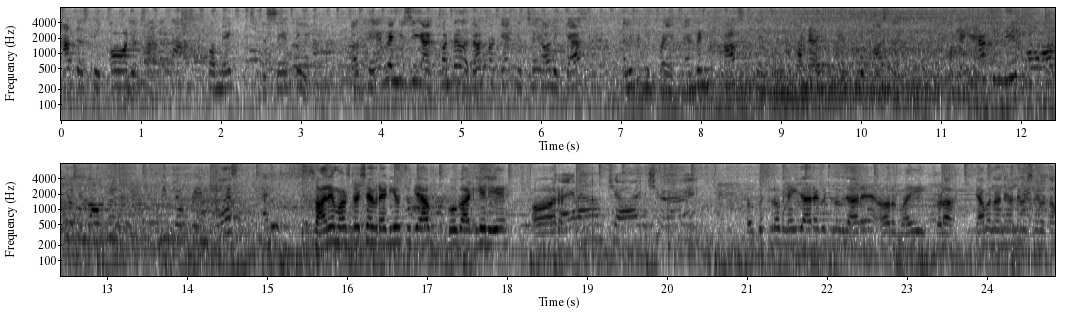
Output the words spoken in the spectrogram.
cut the speed all the time for make the safety Okay, when you see a corner, don't forget to take out the gas, a little bit brake, and when you pass the corner, you can go faster. Okay, you have to leave all of your belongings with your friend first, and सारे मास्टर शेफ रेडी हो चुके हैं अब गो गार्ड के लिए और. तो कुछ लोग नहीं जा रहे कुछ लोग जा रहे हैं और भाई थोड़ा क्या बनाने वाले हो उसमें बताओ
